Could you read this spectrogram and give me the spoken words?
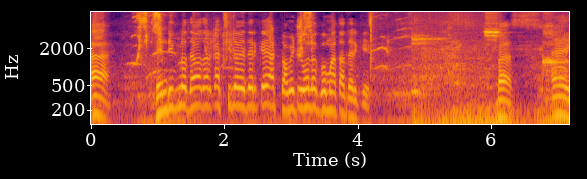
হ্যাঁ ভেন্ডিগুলো দেওয়া দরকার ছিল এদেরকে, আর টমেটো হলো গোমাতাদেরকে। ব্যাস। এই।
